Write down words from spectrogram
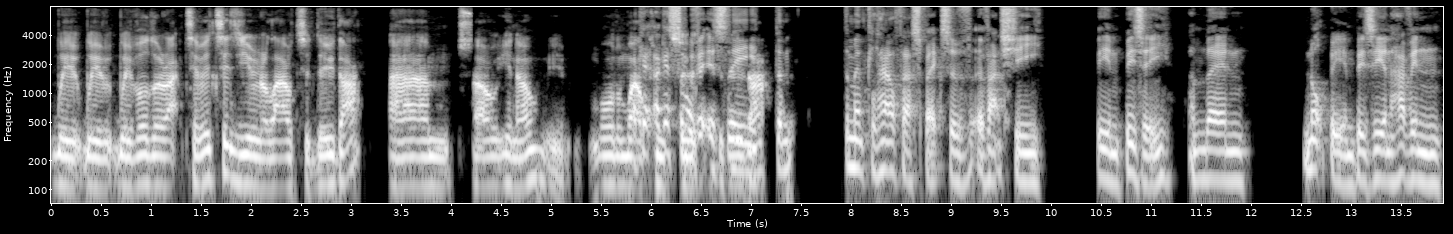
with, with with other activities. You're allowed to do that. Um, so you know, more than welcome. I guess some of it is the, the, the mental health aspects of of actually being busy and then not being busy and having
